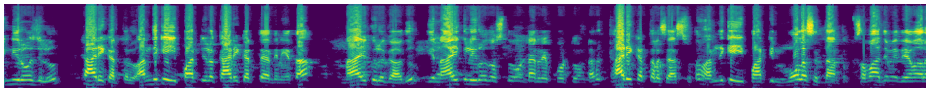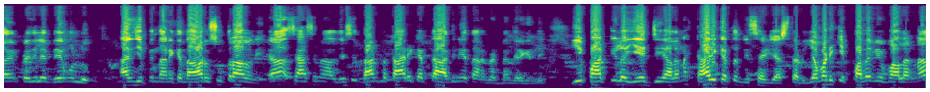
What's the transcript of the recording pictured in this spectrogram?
ఇన్ని రోజులు కార్యకర్తలు. అందుకే ఈ పార్టీలో కార్యకర్త అధినేత నాయకులు కాదు. ఈ నాయకులు ఈ రోజు వస్తూ ఉంటారు రేపు ఉంటారు. కార్యకర్తల శాశ్వతం. అందుకే ఈ పార్టీ మూల సిద్ధాంతం. సమాజమే దేవాలయం ప్రజలే దేవుళ్ళు అని చెప్పిన దాని కింద ఆరు సూత్రాలని శాసనాలు చేసి దాంట్లో కార్యకర్త అధినేత అని పెట్టడం జరిగింది. ఈ పార్టీలో ఏది చేయాలన్నా కార్యకర్త డిసైడ్ చేస్తాడు. ఎవరికి పదవి ఇవ్వాలన్నా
